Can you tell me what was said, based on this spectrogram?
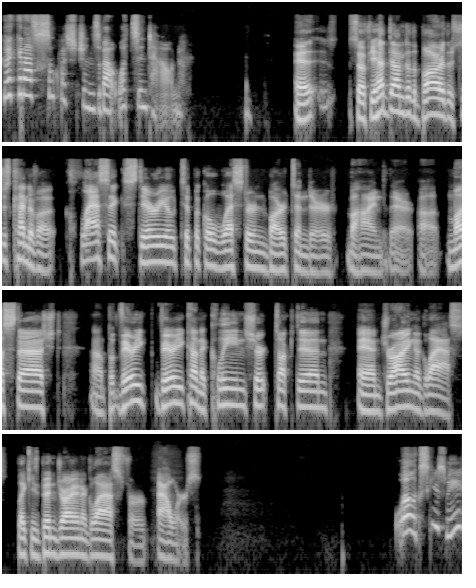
who I could ask some questions about what's in town. Uh, so if you head down to the bar, there's just kind of a classic stereotypical Western bartender behind there, uh, mustached, uh, but very, very kind of clean shirt tucked in and drying a glass like he's been drying a glass for hours. Well, excuse me.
